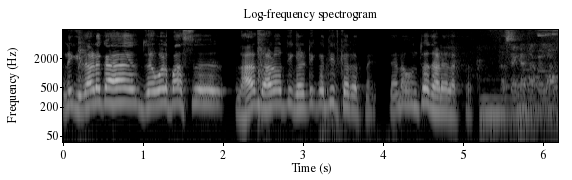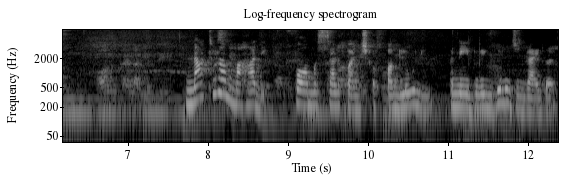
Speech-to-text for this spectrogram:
आणि गिधाडं काय जवळपास लहान झाडावरती घरटी कधीच करत नाही त्यांना उंच झाडं लागतात Nathuram Mahadik, former sarpanch of Pangloli, a neighboring village in Raigad,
